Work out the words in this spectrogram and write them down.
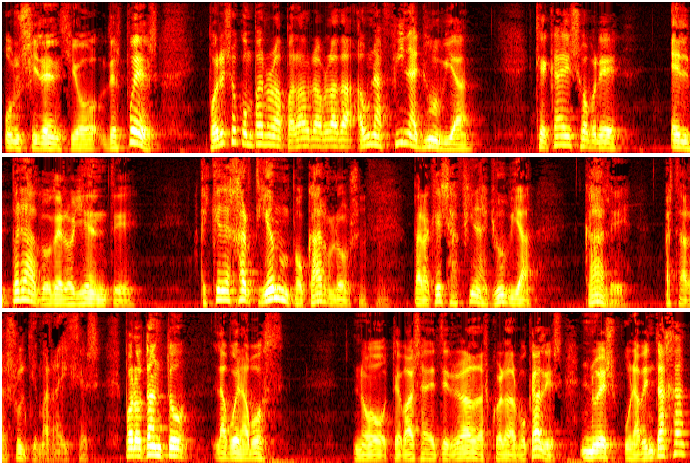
un silencio después. Por eso comparo la palabra hablada a una fina lluvia que cae sobre el prado del oyente. Hay que dejar tiempo, Carlos, para que esa fina lluvia cale hasta las últimas raíces. Por lo tanto, la buena voz. No te vas a deteriorar las cuerdas vocales, no es una ventaja,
